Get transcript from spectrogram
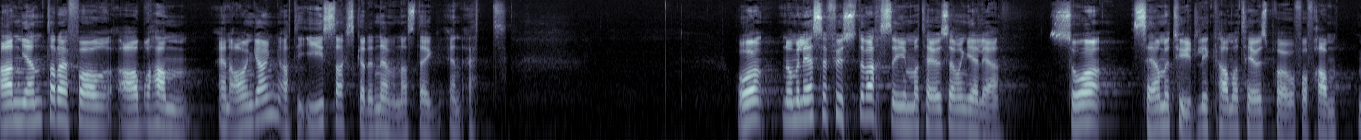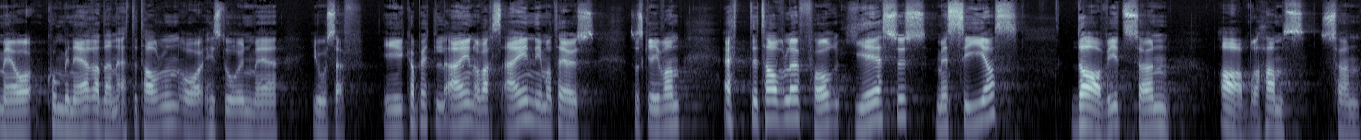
Han gjentar det for Abraham en annen gang, at i Isak skal det nevnes deg en ett. Og Når vi leser første verset i Matteusevangeliet, så ser vi tydelig hva Matteus prøver å få fram med å kombinere den ettertavlen og historien med Josef. I kapittel 1 og vers 1 i Matteus skriver han ettertavle for Jesus, Messias, Davids sønn, Abrahams sønn.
